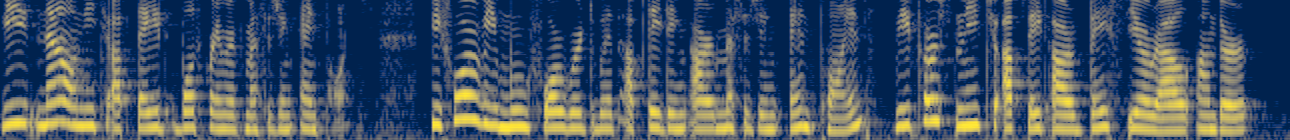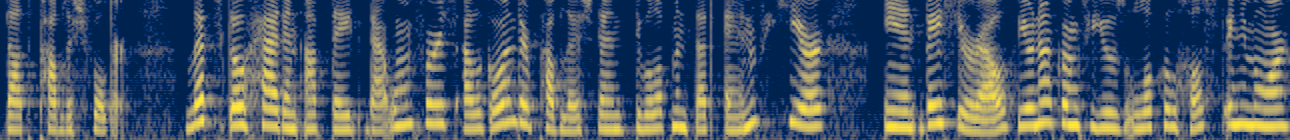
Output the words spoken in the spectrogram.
We now need to update bot framework messaging endpoints. Before we move forward with updating our messaging endpoint, we first need to update our base URL under .publish folder. Let's go ahead and update that one first. I'll go under publish, then development.env. Here in base URL, we are not going to use localhost anymore,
